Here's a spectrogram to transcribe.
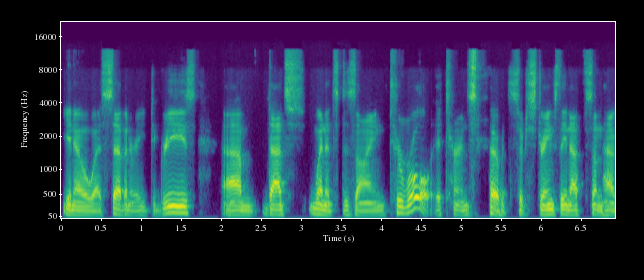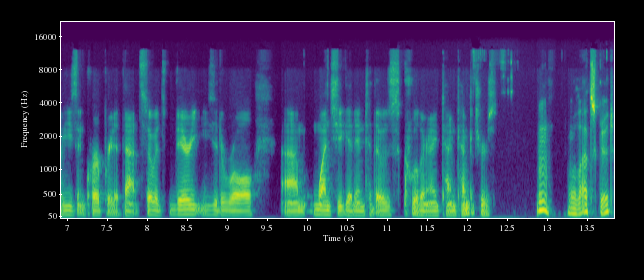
you know, uh, seven or eight degrees, um, that's when it's designed to roll. It turns out, sort of strangely enough, somehow he's incorporated that. So it's very easy to roll um, once you get into those cooler nighttime temperatures. Hmm. Well, that's good.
